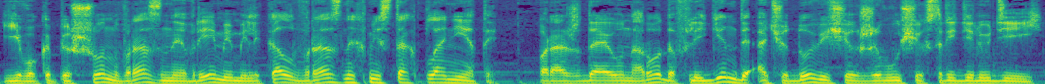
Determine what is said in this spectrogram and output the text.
Его капюшон в разное время мелькал в разных местах планеты, порождая у народов легенды о чудовищах, живущих среди людей.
